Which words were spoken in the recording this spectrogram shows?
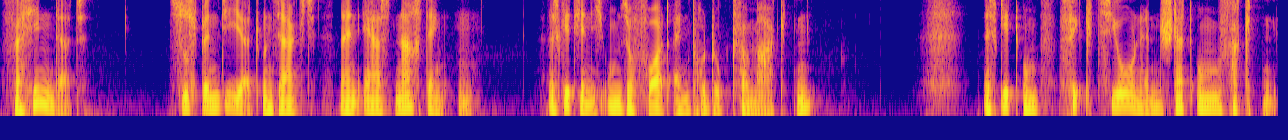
verhindert, suspendiert und sagt, nein, erst nachdenken. Es geht hier nicht um sofort ein Produkt vermarkten. Es geht um Fiktionen statt um Fakten.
